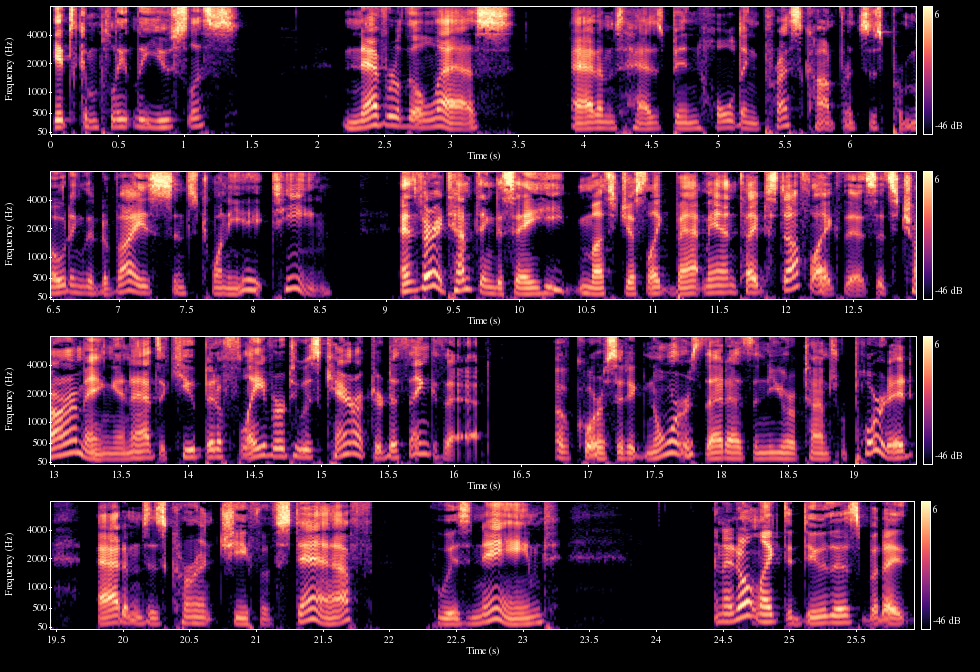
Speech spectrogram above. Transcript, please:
It's completely useless. Nevertheless, Adams has been holding press conferences promoting the device since 2018. And it's very tempting to say he must just like Batman type stuff like this. It's charming and adds a cute bit of flavor to his character to think that. Of course, it ignores that, as the New York Times reported, Adams' current chief of staff, who is named, and I don't like to do this, but I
